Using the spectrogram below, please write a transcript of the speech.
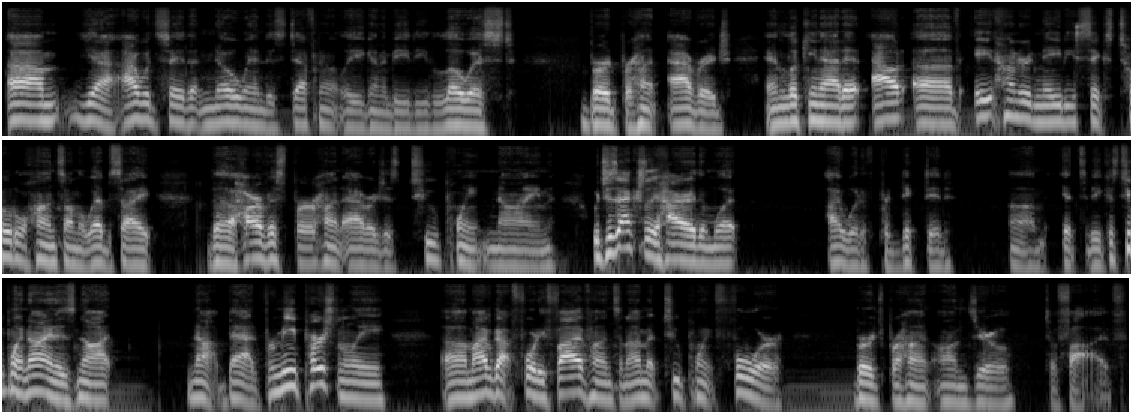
Um, yeah, I would say that no wind is definitely going to be the lowest bird per hunt average. And looking at it, out of 886 total hunts on the website, the harvest per hunt average is 2.9, which is actually higher than what I would have predicted um, it to be. Because 2.9 is not not bad for me personally. Um, I've got 45 hunts and I'm at 2.4 birds per hunt on zero to five.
